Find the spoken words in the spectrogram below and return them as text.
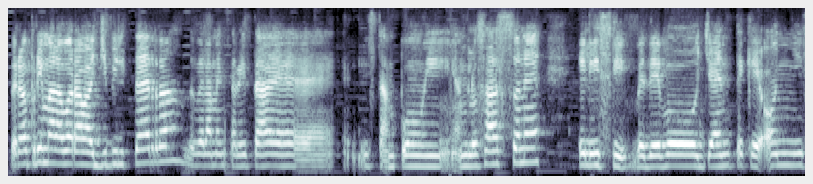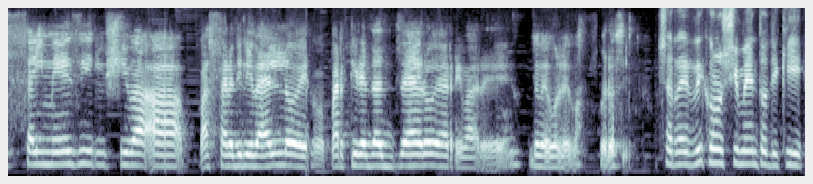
Però prima lavoravo a Gibilterra, dove la mentalità è di stampo anglosassone, e lì sì, vedevo gente che ogni sei mesi riusciva a passare di livello e partire da zero e arrivare dove voleva. Quello sì c'era il riconoscimento di chi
